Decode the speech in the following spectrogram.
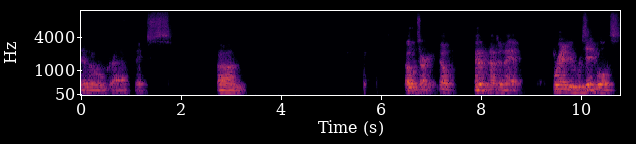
Demographics. Um. Oh, sorry, no, not doing that yet. We're gonna do residuals.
